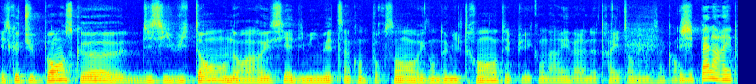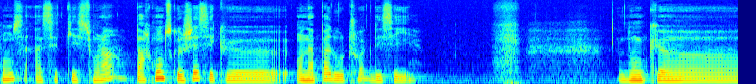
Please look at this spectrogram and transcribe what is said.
Est-ce que tu penses que euh, d'ici 8 ans, on aura réussi à diminuer de 50% en horizon 2030 et puis qu'on arrive à la neutralité en 2050 J'ai pas la réponse à cette question-là. Par contre, ce que je sais, c'est qu'on n'a pas d'autre choix que d'essayer. Donc euh,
